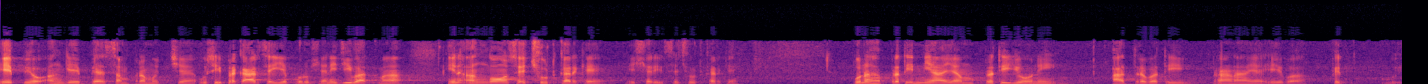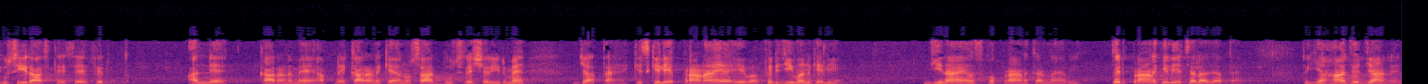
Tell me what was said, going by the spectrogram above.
एभ्यो अंगेभ्य संप्रमुच्य। उसी प्रकार से ये पुरुष, यानी जीवात्मा, इन अंगों से छूट करके, इस शरीर से छूट करके पुनः प्रतिन्यायम प्रतियोनि आद्रवती प्राणाय एव। फिर उसी रास्ते से फिर अन्य कारण में, अपने कारण के अनुसार दूसरे शरीर में जाता है। किसके लिए? प्राणाय एवं। फिर जीवन के लिए। जीना है, उसको प्राण करना है अभी। फिर प्राण के लिए चला जाता है। तो यहाँ जो जान,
